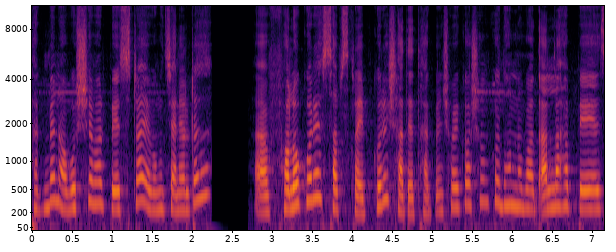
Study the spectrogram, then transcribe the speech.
থাকবেন। অবশ্যই আমার পেজটা এবং চ্যানেলটা ফলো করে সাবস্ক্রাইব করে সাথে থাকবেন। সবাইকে অসংখ্য ধন্যবাদ। আল্লাহ হাফেজ।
